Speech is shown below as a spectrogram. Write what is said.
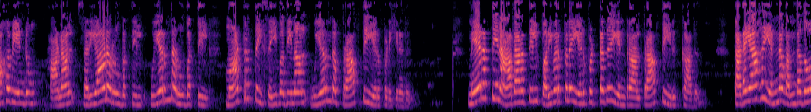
ஆக வேண்டும். ஆனால் சரியான ரூபத்தில் உயர்ந்த ரூபத்தில் மாற்றத்தை செய்வதினால் உயர்ந்த பிராப்தி ஏற்படுகிறது. நேரத்தின் ஆதாரத்தில் பரிவர்த்தனை ஏற்பட்டது என்றால் பிராப்தி இருக்காது. தடையாக என்ன வந்ததோ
